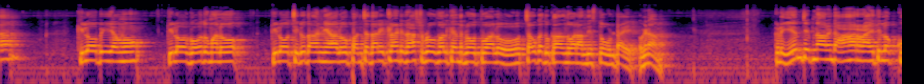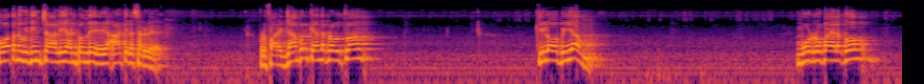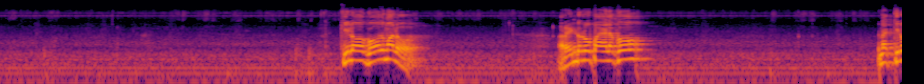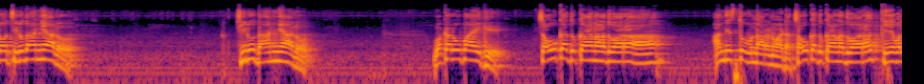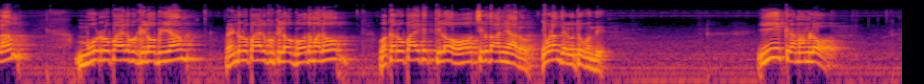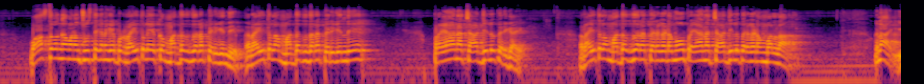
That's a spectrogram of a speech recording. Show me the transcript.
కిలో బియ్యము కిలో గోధుమలు కిలో చిరుధాన్యాలు పంచదార ఇట్లాంటి రాష్ట్ర ప్రభుత్వాలు కేంద్ర ప్రభుత్వాలు చౌక దుకాణం ద్వారా అందిస్తూ ఉంటాయి. ఓకేనా? ఇక్కడ ఏం చెప్పినారంటే ఆహార రాయితీలో కోతను విధించాలి అంటుంది ఆర్థిక సర్వే. ఇప్పుడు ఫర్ ఎగ్జాంపుల్ కేంద్ర ప్రభుత్వం కిలో బియ్యం మూడు రూపాయలకు కిలో గోధుమలు రెండు రూపాయలకు కిలో చిరుధాన్యాలు చిరుధాన్యాలు ఒక రూపాయికి చౌక దుకాణాల ద్వారా అందిస్తూ ఉన్నారనమాట చౌక దుకాణాల ద్వారా కేవలం మూడు రూపాయలకు కిలో బియ్యం రెండు రూపాయలకు కిలో గోధుమలు ఒక రూపాయికి కిలో చిరుధాన్యాలు ఇవ్వడం జరుగుతూ ఉంది. ఈ క్రమంలో వాస్తవంగా మనం చూస్తే కనుక ఇప్పుడు రైతుల యొక్క మద్దతు ధర పెరిగింది. రైతుల మద్దతు ధర పెరిగింది. ప్రయాణ ఛార్జీలు పెరిగాయి. రైతుల మద్దతు ధర పెరగడము ప్రయాణ ఛార్జీలు పెరగడం వల్ల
